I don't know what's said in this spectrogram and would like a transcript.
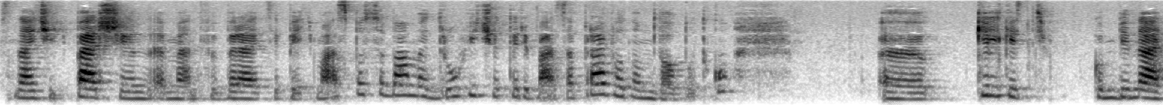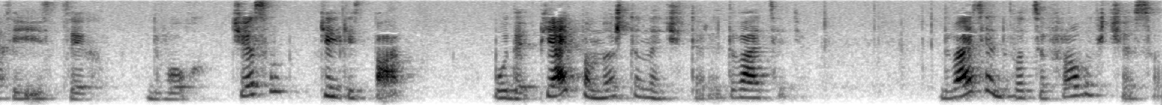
Значить, перший елемент вибирається 5 способами, другий 4. За правилом добутку е, кількість комбінацій із цих двох чисел, кількість пар буде 5 помножити на 4 20. 20 двоцифрових чисел.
